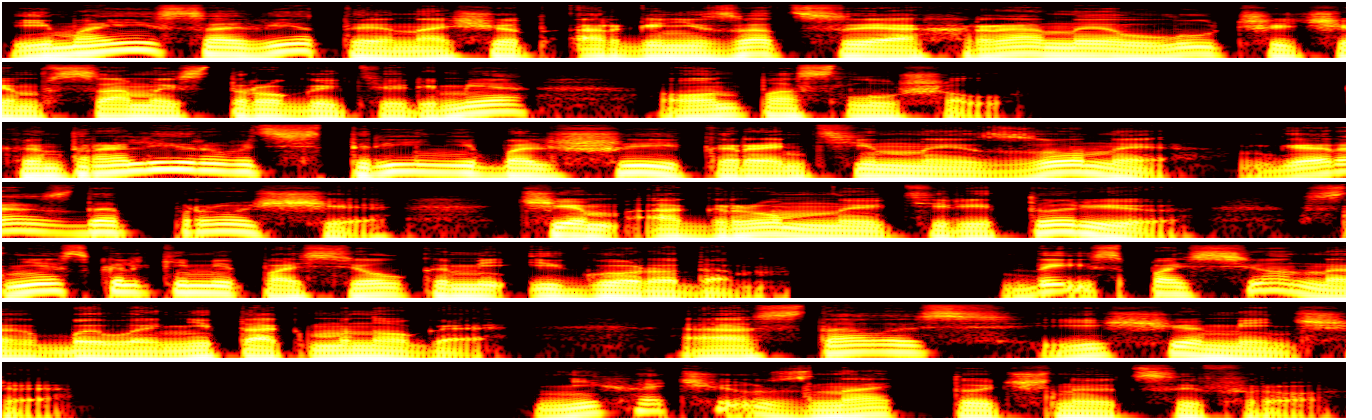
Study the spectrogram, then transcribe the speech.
И мои советы насчет организации охраны лучше, чем в самой строгой тюрьме, он послушал. Контролировать три небольшие карантинные зоны гораздо проще, чем огромную территорию с несколькими поселками и городом. Да и спасенных было не так много, а осталось еще меньше. Не хочу знать точную цифру.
